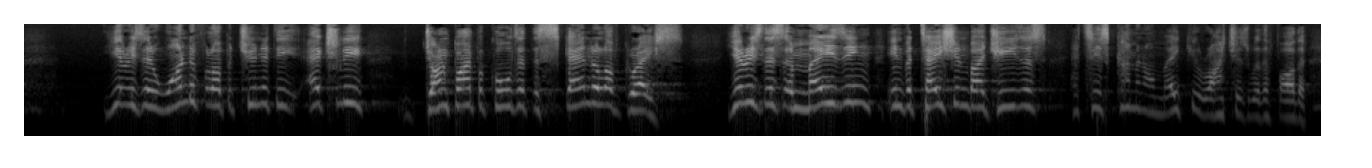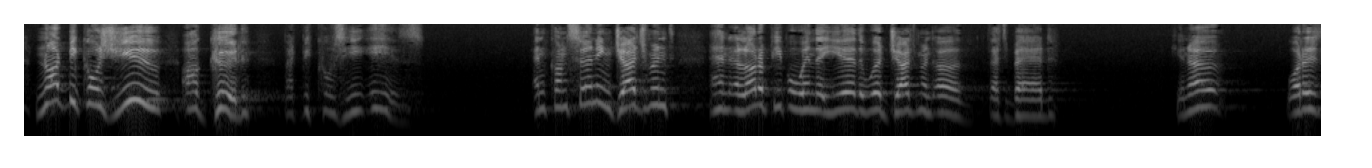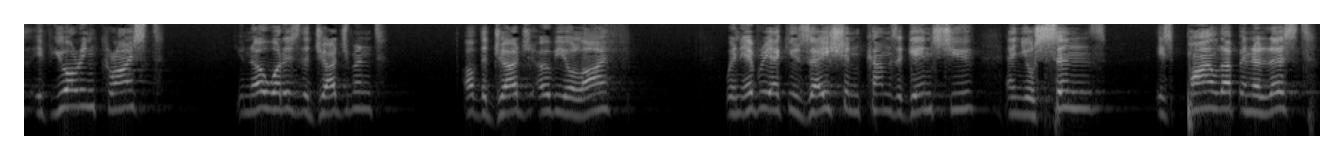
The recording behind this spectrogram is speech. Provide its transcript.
here is a wonderful opportunity. Actually, John Piper calls it the scandal of grace. Here is this amazing invitation by Jesus that says, Come and I'll make you righteous with the Father. Not because you are good, but because He is. And concerning judgment, and a lot of people, when they hear the word judgment, oh, that's bad. You know, what is, if you are in Christ, you know what is the judgment of the judge over your life? When every accusation comes against you and your sins is piled up in a list,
